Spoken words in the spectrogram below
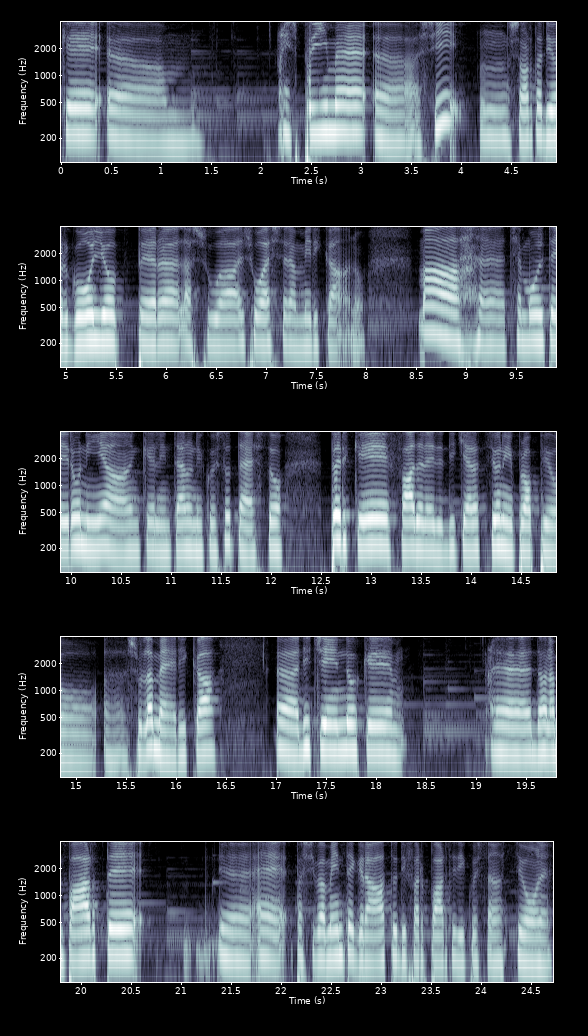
che ehm, esprime eh, sì una sorta di orgoglio per sua, il suo essere americano, ma eh, c'è molta ironia anche all'interno di questo testo perché fa delle dichiarazioni proprio eh, sull'America eh, dicendo che eh, da una parte eh, è passivamente grato di far parte di questa nazione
